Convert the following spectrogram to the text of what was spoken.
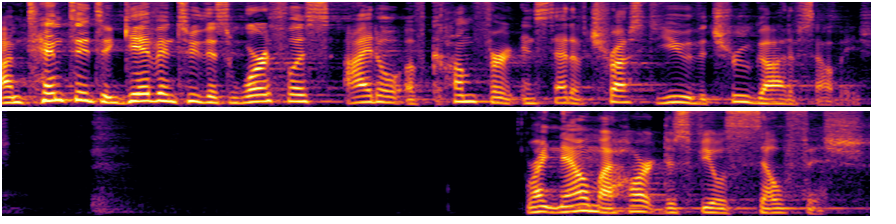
I'm tempted to give into this worthless idol of comfort instead of trust you, the true God of salvation. Right now, my heart just feels selfish.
